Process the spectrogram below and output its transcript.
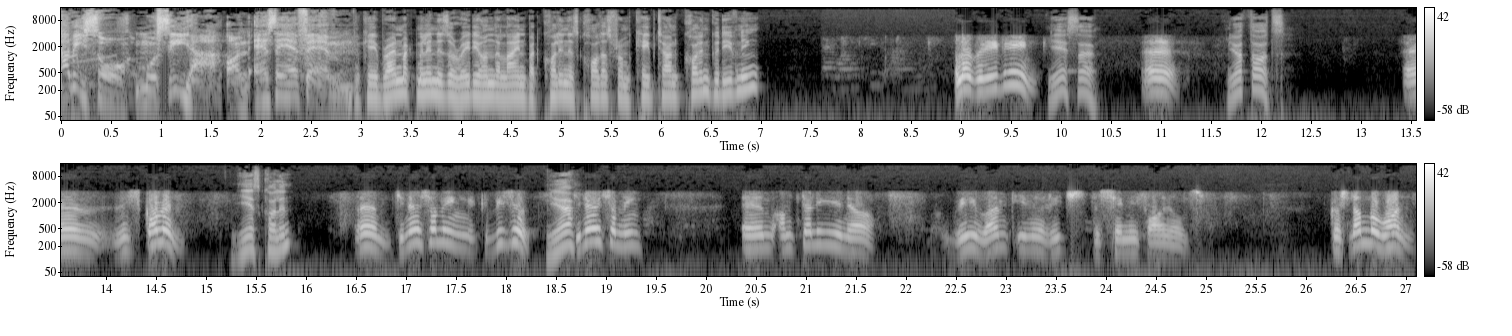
Thabiso Mosia on SAFM. Okay, Brian McMillan is already on the line, but Colin has called us from Cape Town. Colin, good evening. Hello, good evening. Yes, sir. Uh, Your thoughts? Uh, this is Colin. Yes, Colin. Um, do you know something, Bizu? Yeah. Do you know something? Um, I'm telling you now, we won't even reach the semi-finals. Because number one,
